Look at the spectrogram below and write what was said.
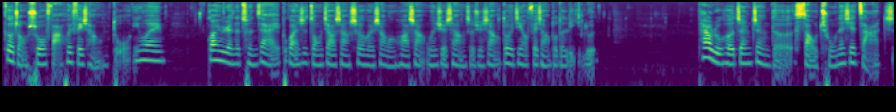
各种说法会非常多。因为关于人的存在，不管是宗教上、社会上、文化上、文学上、哲学上，都已经有非常多的理论。他要如何真正的扫除那些杂质，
